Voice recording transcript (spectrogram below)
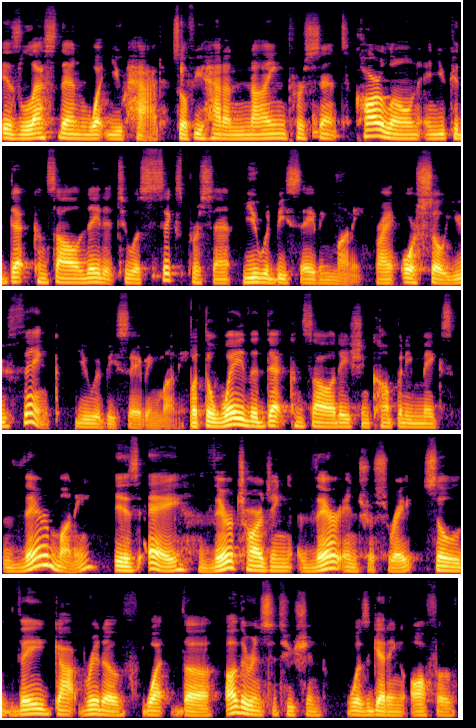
is less than what you had. So if you had a 9% car loan and you could debt consolidate it to a 6%, you would be saving money, right? Or so you think you would be saving money. But the way the debt consolidation company makes their money is A, they're charging their interest rate, so they got rid of what the other institution was getting off of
